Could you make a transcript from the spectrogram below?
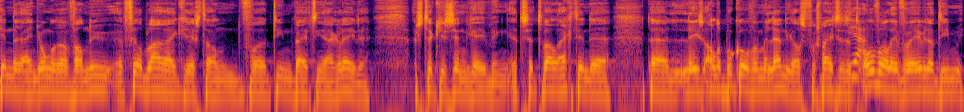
kinderen en jongeren van nu eh, veel belangrijker is dan voor 10, 15 jaar geleden. Een stukje zingeving. Het zit wel echt in de. Daar lees alle boeken over millennials. Volgens mij zit het Ja. overal in verweven dat, die,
